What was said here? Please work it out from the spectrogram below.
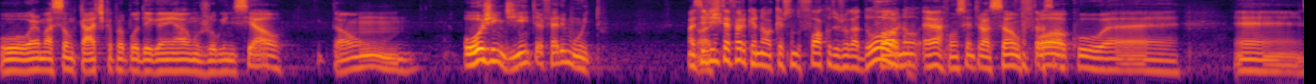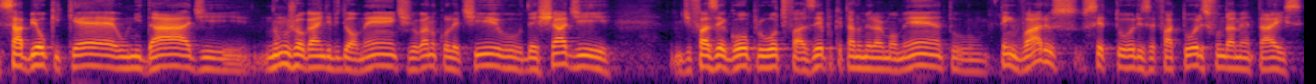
ou armação tática para poder ganhar um jogo inicial. Então, hoje em dia interfere muito. Mas acho- interfere o quê? Não, a questão do foco do jogador? Foco, não- é. Concentração, Concentração. foco, é, é, saber o que quer, unidade, não jogar individualmente, jogar no coletivo, deixar de, de fazer gol para o outro fazer porque está no melhor momento. Tem vários setores, fatores fundamentais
